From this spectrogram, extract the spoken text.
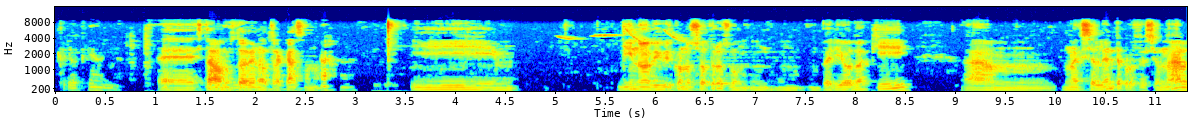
Creo que año. Eh, estábamos todavía en otra casa, ¿no? Ajá. Y vino a vivir con nosotros un, un- periodo aquí. una excelente profesional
